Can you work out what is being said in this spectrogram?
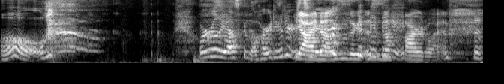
Oh. We're really asking the hard hitters. Yeah, I know. This is a, this is a hard one.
